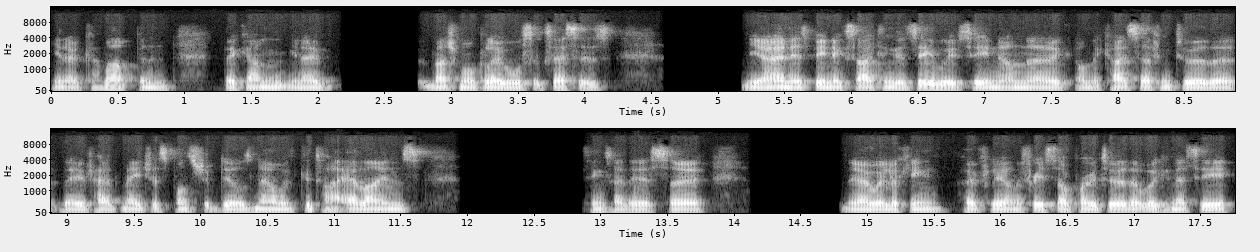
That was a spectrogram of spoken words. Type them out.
you know, come up and become, you know, much more global successes. You know, and it's been exciting to see. We've seen on the on the kite surfing tour that they've had major sponsorship deals now with Qatar Airlines, things like this. So, you know, we're looking hopefully on the freestyle pro tour that we're going to see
